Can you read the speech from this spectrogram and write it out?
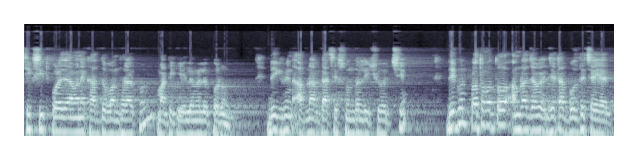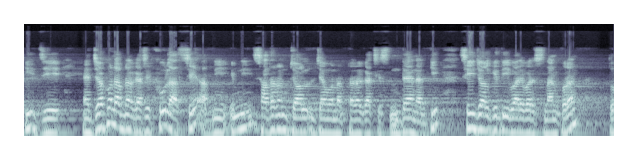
ঠিক শীত পড়ে যাওয়া মানে খাদ্য বন্ধ রাখুন, মাটিকে এলোমেলো করুন। দেখবেন আপনার গাছে সুন্দর লিচু হচ্ছে। দেখুন, প্রথমত আমরা যেটা বলতে চাই আর কি, যে যখন আপনার গাছে ফুল আসছে, আপনি এমনি সাধারণ জল যেমন আপনারা গাছে দেন আর কি, সেই জলকে দিয়ে বারে বারে স্নান করান। তো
